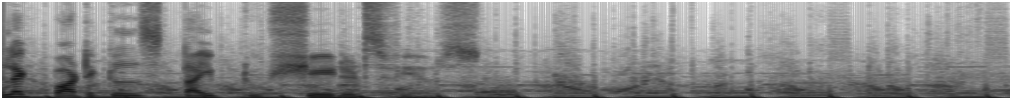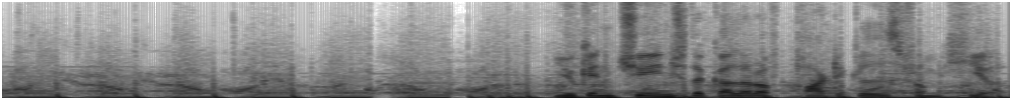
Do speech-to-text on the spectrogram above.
Select particles type to shaded spheres. You can change the color of particles from here.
